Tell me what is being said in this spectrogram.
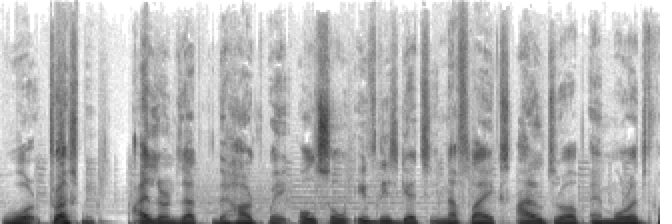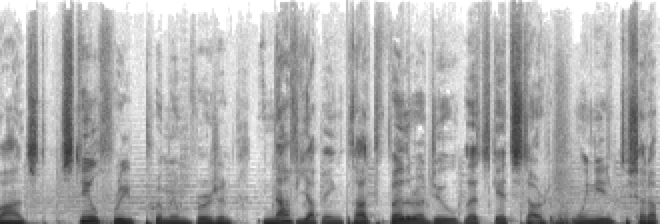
work. Trust me, I learned that the hard way. Also, if this gets enough likes, I'll drop a more advanced, still free premium version. Enough yapping, without further ado, let's get started. We need to set up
